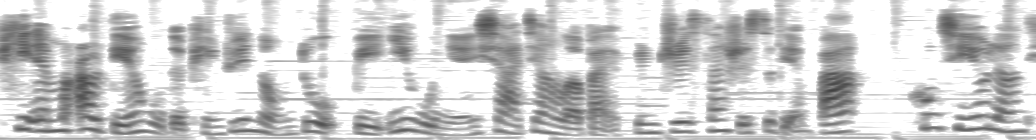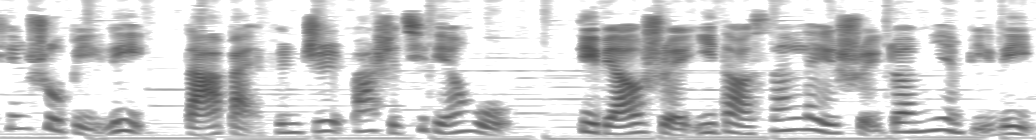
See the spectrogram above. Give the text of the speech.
PM 二点五的平均浓度比一五年下降了百分之三十四点八，空气优良天数比例达百分之八十七点五，地表水一到三类水断面比例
